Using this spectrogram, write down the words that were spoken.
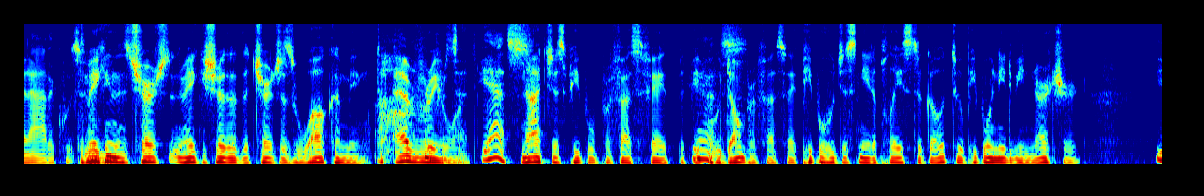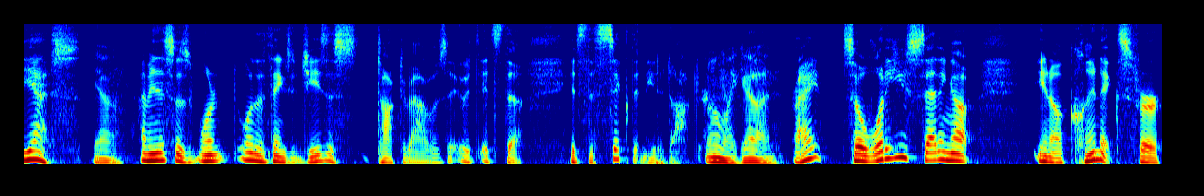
inadequate. So to making the church, making sure that the church is welcoming to 100%. everyone. Yes. Not just people who profess faith, but people who don't profess faith. People who just need a place to go to. People who need to be nurtured. yes. Yeah. I mean, this is one one of the things that Jesus talked about was it, it's the it's the sick that need a doctor, Oh my God. right? So what are you setting up? You know, clinics for,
